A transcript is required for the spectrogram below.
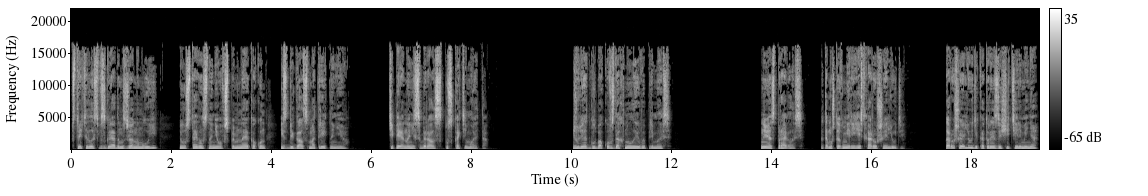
Встретилась взглядом с Жаном Луи и уставилась на него, вспоминая, как он избегал смотреть на нее. Теперь она не собиралась спускать ему это. Джульет глубоко вздохнула и выпрямилась. Но я справилась, потому что в мире есть хорошие люди. Хорошие люди, которые защитили меня,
